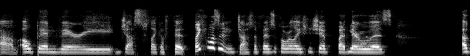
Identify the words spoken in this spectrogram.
um, open very just like a fit like it wasn't just a physical relationship but yeah. there was a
